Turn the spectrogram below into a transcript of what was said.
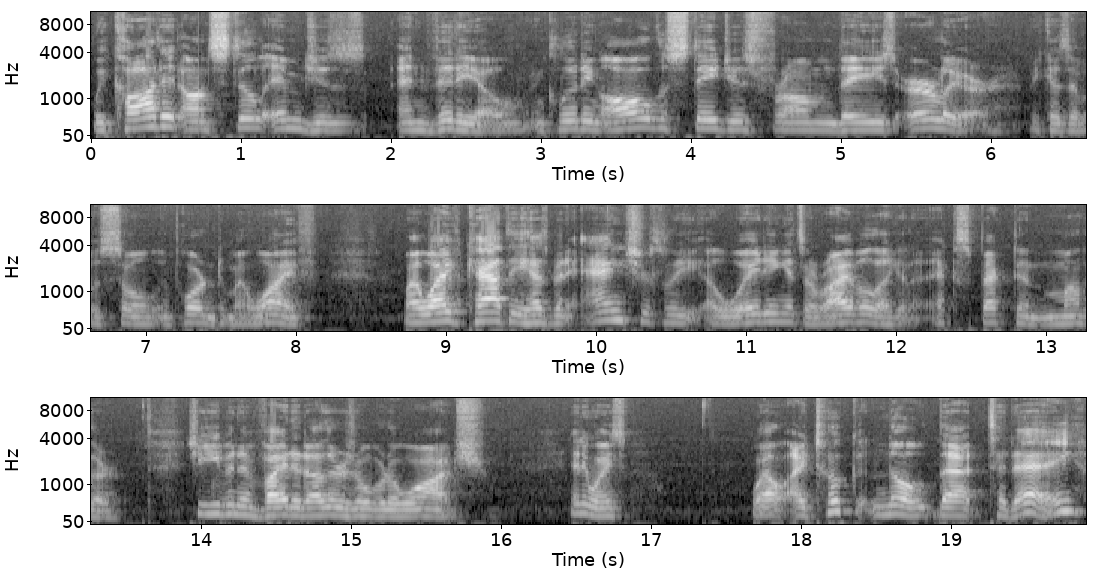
We caught it on still images and video, including all the stages from days earlier, because it was so important to my wife. My wife, Kathy, has been anxiously awaiting its arrival like an expectant mother. She even invited others over to watch. Anyways, well, I took note that today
